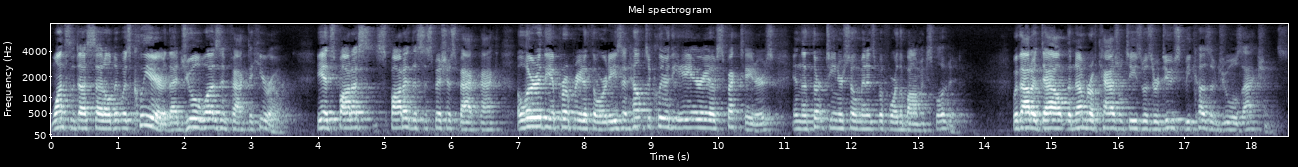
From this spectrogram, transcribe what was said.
Once the dust settled, it was clear that Jewell was in fact a hero. He had spotted, spotted the suspicious backpack, alerted the appropriate authorities, and helped to clear the area of spectators in the 13 or so minutes before the bomb exploded. Without a doubt, the number of casualties was reduced because of Jewell's actions.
